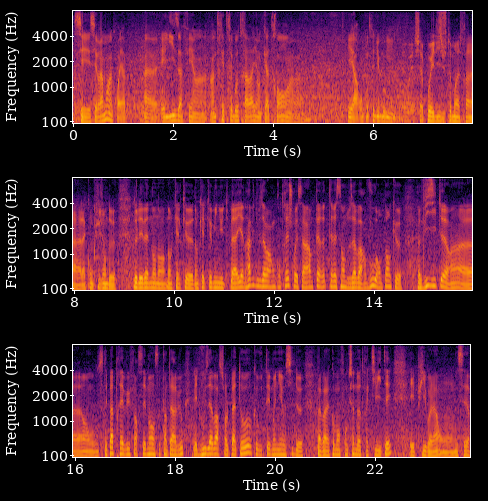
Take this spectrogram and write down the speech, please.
C'est vraiment incroyable. Euh, Elise a fait un, très très beau travail en 4 ans euh, et a rencontré du beau monde. Chapeau Elise, justement, elle fera la, la conclusion de, de l'événement dans, dans, quelques, dans quelques minutes. Bah, Yann, ravi de vous avoir rencontré. Je trouvais ça intéressant de vous avoir, vous, en tant que visiteur. Hein, euh, on s'était pas prévu forcément cette interview, mais de vous avoir sur le plateau, que vous témoignez aussi de bah, voilà, comment fonctionne votre activité. Et puis voilà, on espère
